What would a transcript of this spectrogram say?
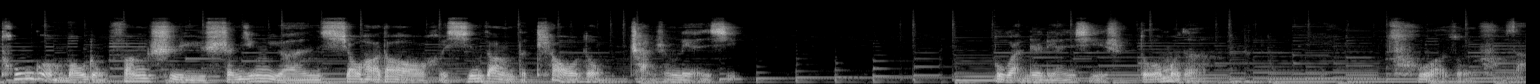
通过某种方式与神经元、消化道和心脏的跳动产生联系。不管这联系是多么的错综复杂，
